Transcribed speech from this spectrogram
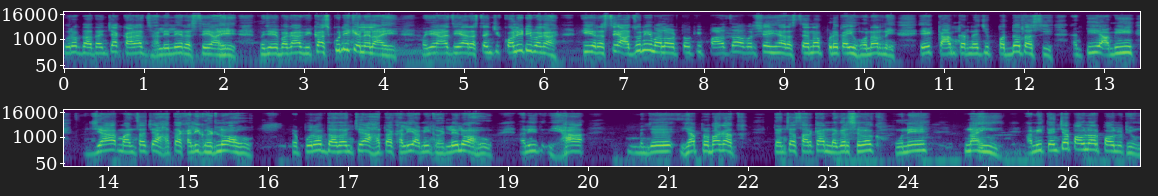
पूरबदादांच्या काळात झालेले रस्ते आहे. म्हणजे बघा विकास कुणी केलेला आहे? म्हणजे आज या रस्त्यांची क्वालिटी बघा की रस्ते अजूनही मला वाटतो की पाच दहा वर्ष ह्या रस्त्यांना पुढे काही होणार नाही. एक काम करण्याची पद्धत असते आणि ती आम्ही ज्या माणसाच्या हाताखाली घडलो आहो त्या पूरबदादांच्या हाताखाली आम्ही घडलेलो आहो आणि ह्या म्हणजे ह्या प्रभागात त्यांच्यासारखा नगरसेवक होणे नाही. आम्ही त्यांच्या पावलावर पावलं ठेवू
